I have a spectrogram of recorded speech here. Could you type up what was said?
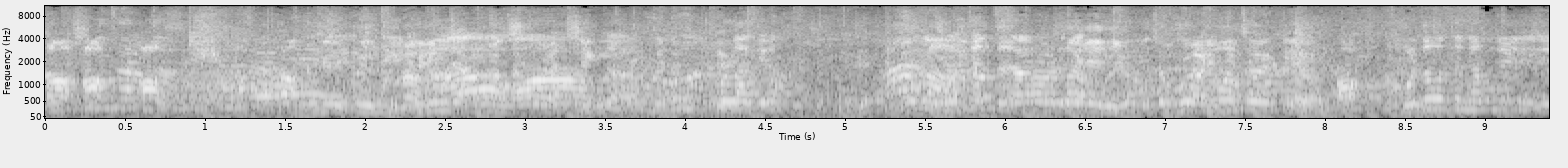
아, 아. 그, 그, 그 그림자 아, 그거 친구랑 와, 친구. 콜라겐? 콜라겐 콜라겐이요? 저 볼드모트 할게요. 어, 볼드모트는 형준이지.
